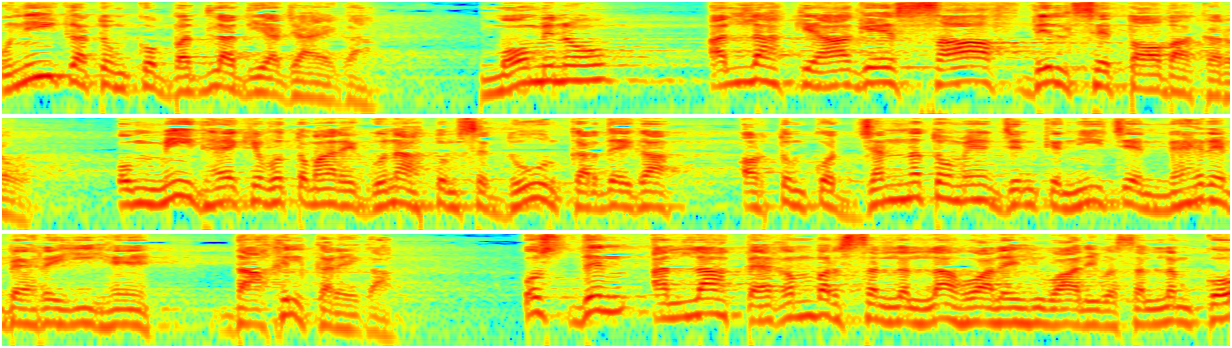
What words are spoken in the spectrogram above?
उन्हीं का तुमको बदला दिया जाएगा। मोमिनो अल्लाह के आगे साफ़ दिल से तौबा करो। उम्मीद है कि वो तुम्हारे गुनाह तुमसे दूर कर देगा और तुमको जन्नतों में जिनके नीचे नहरें बह रही हैं, दाखिल करेगा। उस दिन अल्लाह पैगंबर सल्लल्लाहु अलैहि वसल्लम को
